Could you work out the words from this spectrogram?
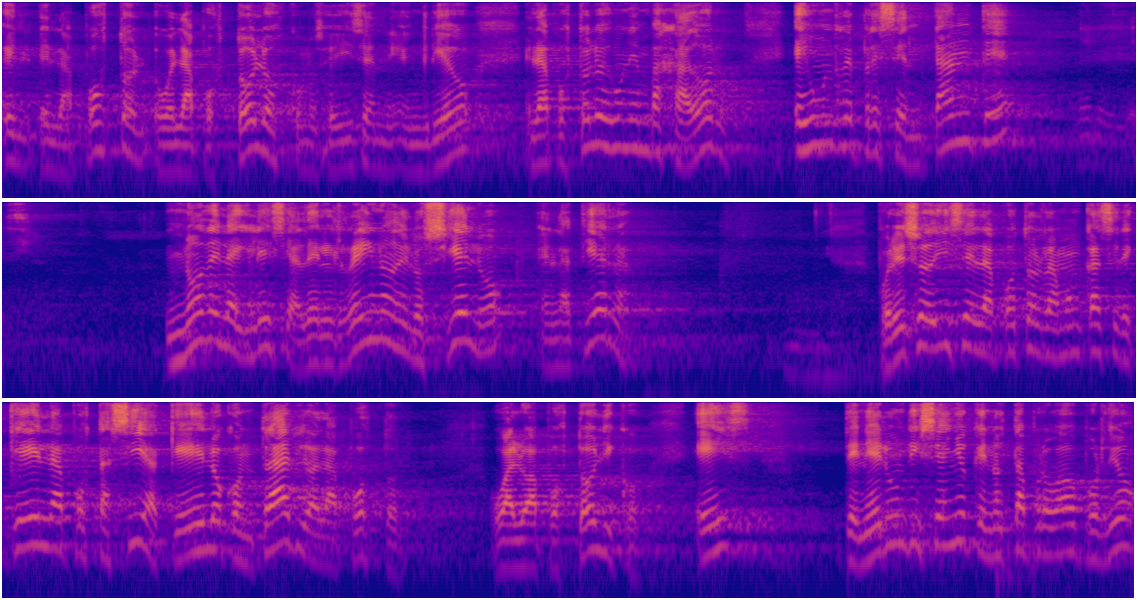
el- el apóstol o el apostolos, como se dice en, en griego? El apóstolo es un embajador, es un representante de la iglesia. no de la iglesia, del reino de los cielos en la tierra. Por eso dice el apóstol Ramón Cáceres, ¿qué es la apostasía? ¿Qué es lo contrario al apóstol o a lo apostólico? Es tener un diseño que no está aprobado por Dios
